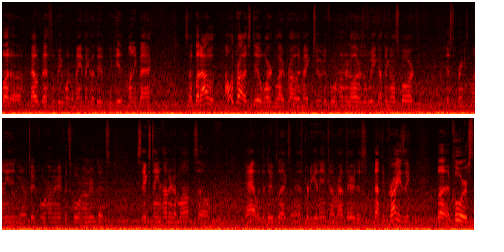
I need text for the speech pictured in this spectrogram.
But uh, that would definitely be one of the main things I do to get money back. So, but I I would probably still work like probably make two to four hundred dollars a week. I think on Spark just to bring some money in. You know, two to four hundred. If it's four hundred, that's sixteen hundred a month. So that with the duplex, I mean that's pretty good income right there. Just nothing crazy. But of course,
